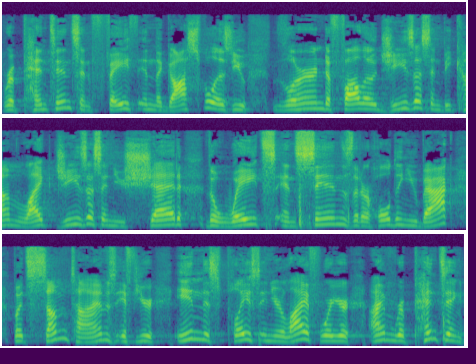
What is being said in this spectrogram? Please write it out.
repentance and faith in the gospel as you learn to follow Jesus and become like Jesus and you shed the weights and sins that are holding you back. But sometimes, if you're in this place in your life where you're, I'm repenting,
